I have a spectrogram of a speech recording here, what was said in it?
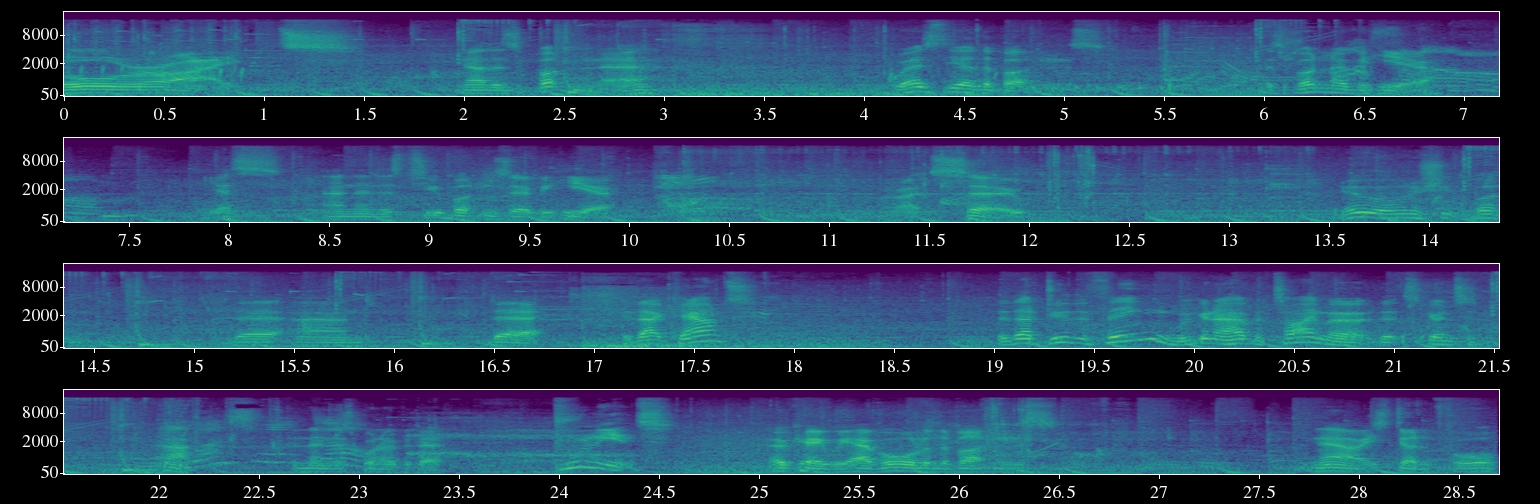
Alright. Now there's a button there. Where's the other buttons? There's a button over here. Yes. And then there's two buttons over here. Alright, so... No, I want to shoot the button. There and there. Did that count? Did that do the thing? We're going to have a timer that's going to... Ah, and then there's one over there. Brilliant! Okay, we have all of the buttons. Now it's done for.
